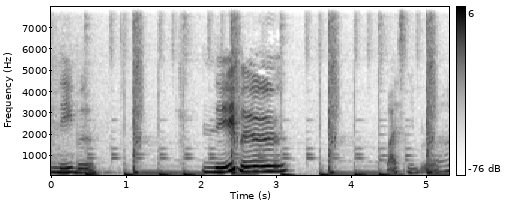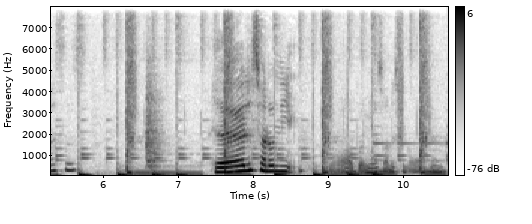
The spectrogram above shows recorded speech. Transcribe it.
Nebel. Nebel. Weißnebel, oder heißt es? Hä, das war doch nie. Oh, bei mir ist alles in Ordnung.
